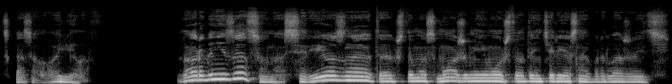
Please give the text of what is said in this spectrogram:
сказал Вавилов. Но организация у нас серьезная, так что мы сможем ему что-то интересное предложить.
